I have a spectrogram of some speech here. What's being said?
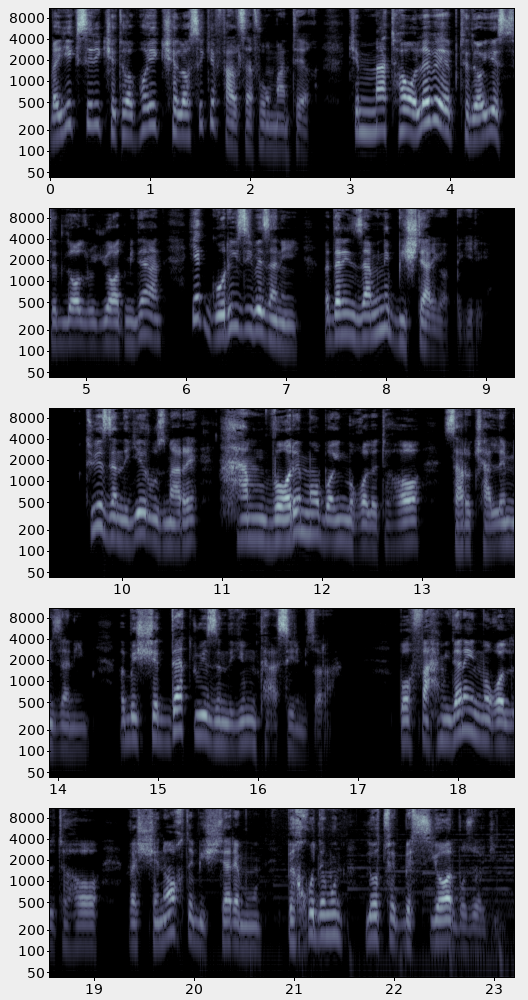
و یک سری کتاب های کلاسیک فلسفه و منطق که مطالب ابتدایی استدلال رو یاد میدن یک گریزی بزنی و در این زمینه بیشتر یاد بگیری. توی زندگی روزمره همواره ما با این مقالطه ها سر و کله می‌زنیم و به شدت روی زندگیمون تاثیر می‌ذارن. با فهمیدن این مقالطه ها و شناخت بیشترمون به خودمون لطف بسیار بزرگی می‌کنیم.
